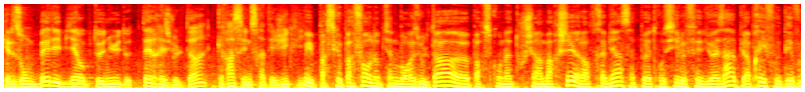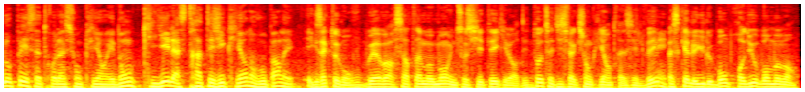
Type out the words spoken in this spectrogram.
qu'elles ont bel et bien obtenu de tels résultats grâce à une stratégie client. Oui, parce que parfois on obtient de bons résultats euh, parce qu'on a touché un marché, alors très bien, ça peut être aussi le fait du hasard, et puis après il faut développer cette relation client, et donc qu'il y ait la stratégie client dont vous parlez. Exactement, vous pouvez avoir à certains moments une société qui va avoir des taux de satisfaction client très élevés parce qu'elle a eu le bon produit au bon moment.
